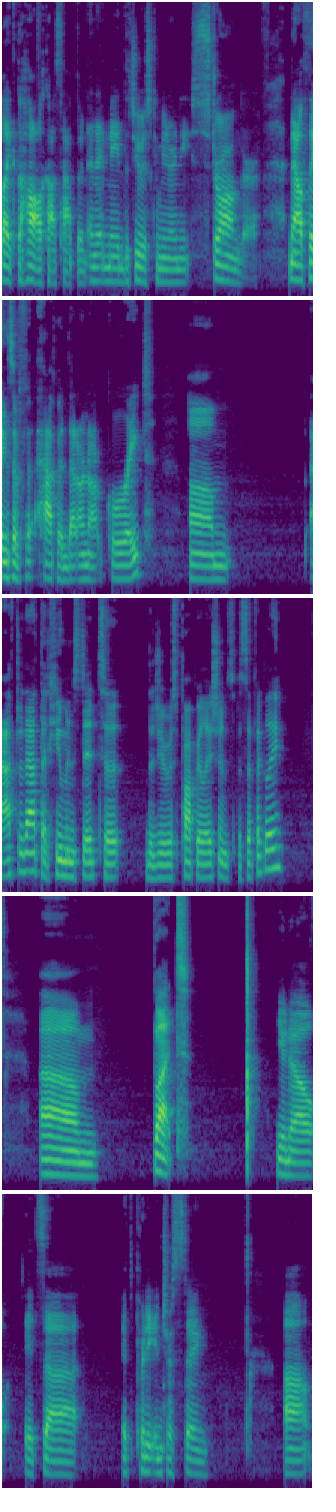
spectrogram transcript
Like the Holocaust happened and it made the Jewish community stronger. Now, things have happened that are not great um, after that, that humans did to the Jewish population specifically. Um, but you know, it's uh, it's pretty interesting. Um,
